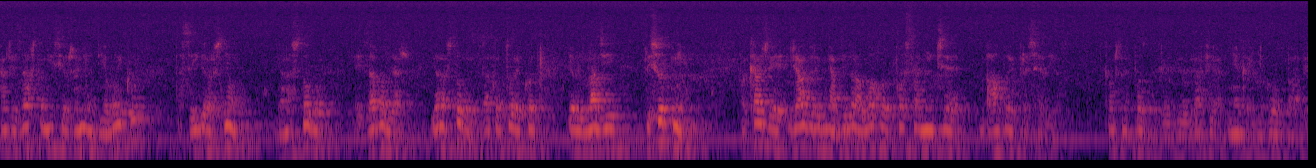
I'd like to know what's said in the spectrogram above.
Kaže, zašto nisi oženio djevojku, da se igraš s njom, ja na s tobom, zabavljaš i ona s tobom, dakle to je kod jeli, mlađi prisutni. Pa kaže Džabir ibn Abdillah, Allaho poslaniče, babo je preselio. Kao što je poznat je biografija njega i njegovog babe.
